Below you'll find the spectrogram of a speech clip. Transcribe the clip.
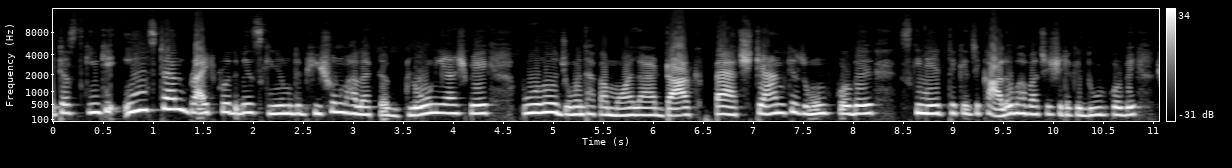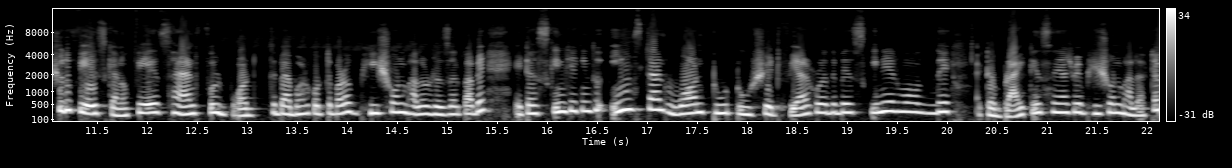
এটা স্কিনকে ইনস্ট্যান্ট ব্রাইট করে দেবে স্কিনের মধ্যে ভীষণ ভালো একটা গ্লো নিয়ে আসবে। পুরনো জমে থাকা ময়লা ডার্ক প্যাচ ট্যানকে রিমুভ করবে স্কিনের থেকে যে কালো ভাব আছে সেটাকে দূর করবে। শুধু ফেস কেন? ফেস হ্যান্ড ফুল বডিতে ব্যবহার করতে পারো, ভীষণ ভালো রেজাল্ট পাবে। এটা স্কিনকে কিন্তু instant one two two shade fair করে দেবে স্কিনের মধ্যে একটা ব্রাইটনেস নিয়ে আসবে, ভীষণ ভালো একটা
